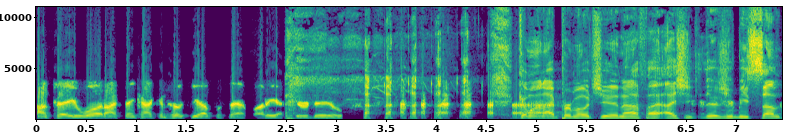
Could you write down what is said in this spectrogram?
I'll tell you what, I think I can hook you up with that, buddy. I sure do. Come on, I promote you enough. I, I should. There should be some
